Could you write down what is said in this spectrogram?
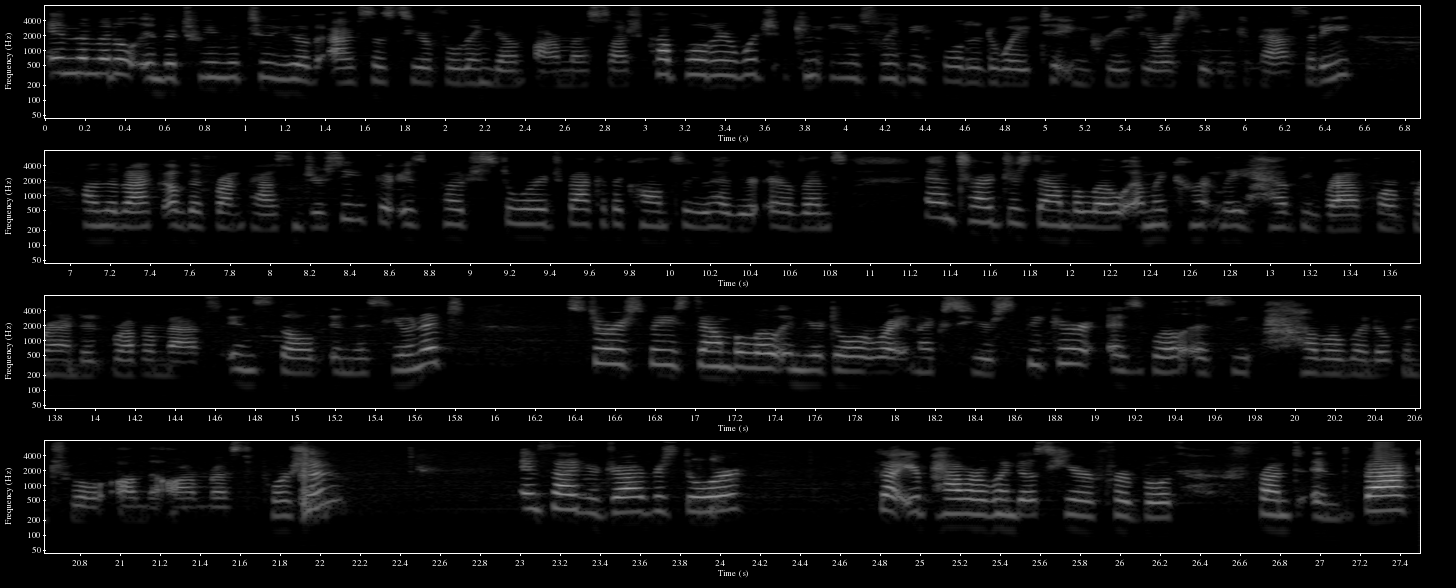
In the middle, in between the two, you have access to your folding down armrest slash cup holder, which can easily be folded away to increase your seating capacity. On the back of the front passenger seat, there is pouch storage. Back of the console, you have your air vents and chargers down below, and we currently have the RAV4 branded rubber mats installed in this unit storage space down below in your door right next to your speaker, as well as the power window control on the armrest portion. Inside your driver's door, got your power windows here for both front and back.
